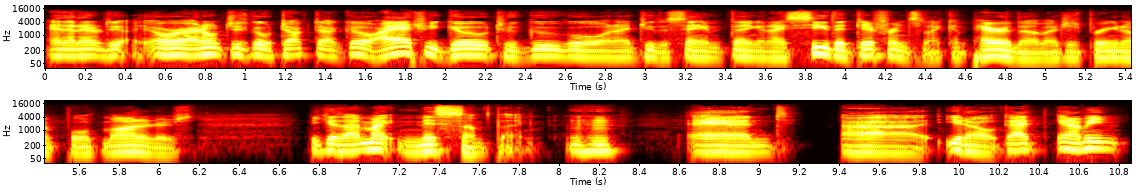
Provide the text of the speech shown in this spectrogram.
and then I do, or I don't just go DuckDuckGo. I actually go to Google and I do the same thing, and I see the difference and I compare them. I just bring up both monitors because I might miss something, Mhm. and uh, you know that. I mean,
